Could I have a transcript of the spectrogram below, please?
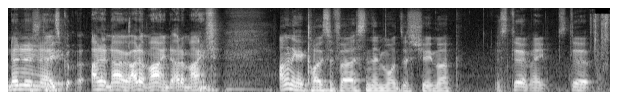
No, no, no, Let's no. do He's it. got, I don't know. I don't mind. I don't mind. I'm gonna get closer first, and then we'll just shoot him up. Let's do it, mate. Let's do it.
